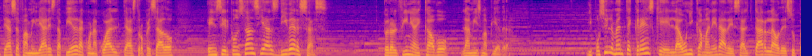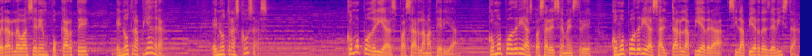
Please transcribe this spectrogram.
te hace familiar esta piedra con la cual te has tropezado en circunstancias diversas, pero al fin y al cabo la misma piedra? Y posiblemente crees que la única manera de saltarla o de superarla va a ser enfocarte en otra piedra, en otras cosas. ¿Cómo podrías pasar la materia? ¿Cómo podrías pasar el semestre? ¿Cómo podrías saltar la piedra si la pierdes de vista?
